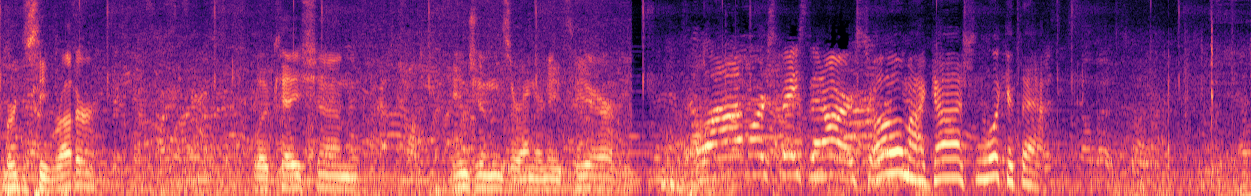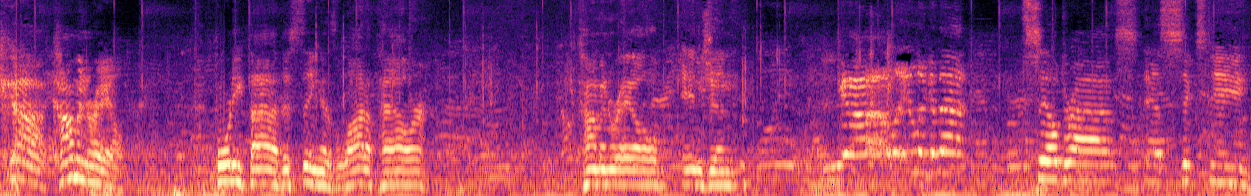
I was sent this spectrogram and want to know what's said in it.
Emergency rudder. Location. Engines are underneath here. A lot more space than ours. Oh my gosh, look at that. God, common rail. 45, this thing has a lot of power. Common rail, engine. Golly, look at that. Sail drives, S60,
